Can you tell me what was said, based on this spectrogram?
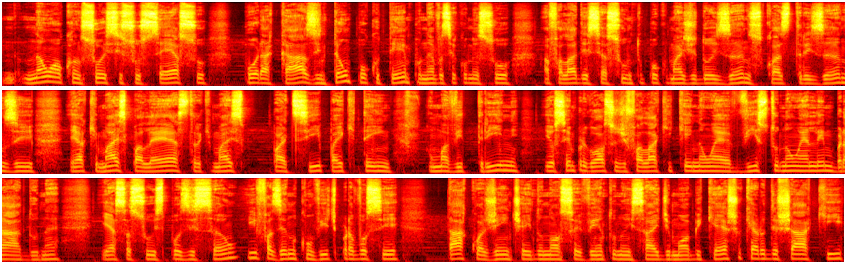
não alcançou esse sucesso por acaso em tão pouco tempo, né? Você começou a falar desse assunto um pouco mais de dois anos, quase três anos, e é a que mais palestra, que mais participa e que tem uma vitrine. Eu sempre gosto de falar que quem não é visto não é lembrado, né? E essa sua exposição e fazendo convite para você tá com a gente aí do nosso evento no Inside Mobcast. Eu quero deixar aqui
